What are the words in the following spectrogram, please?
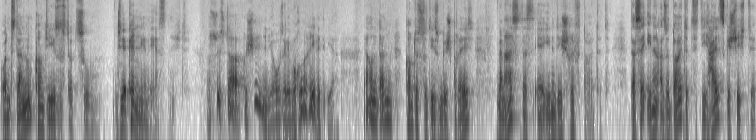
Und dann kommt Jesus dazu. Sie erkennen ihn erst nicht. Was ist da geschehen in Jerusalem? Worüber redet ihr? Ja, und dann kommt es zu diesem Gespräch. Dann heißt es, dass er ihnen die Schrift deutet dass er ihnen also deutet, die Heilsgeschichte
